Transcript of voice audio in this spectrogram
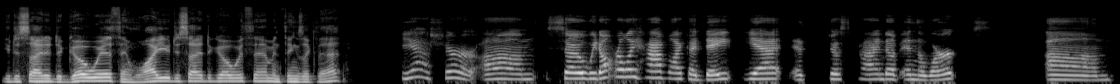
you decided to go with and why you decided to go with them and things like that? Yeah, sure. Um, so we don't really have like a date yet. It's just kind of in the works. Um,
